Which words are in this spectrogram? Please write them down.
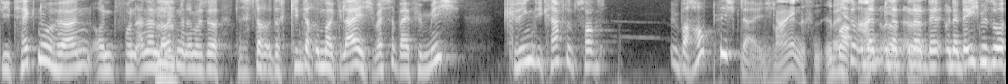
die Techno hören und von anderen Leuten dann immer so, das ist doch, das klingt doch immer gleich, weißt du, weil für mich klingen die Kraftclub-Songs überhaupt nicht gleich. Nein, das sind immer Weißt du, und dann, und dann, und dann, und dann denke ich mir so,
